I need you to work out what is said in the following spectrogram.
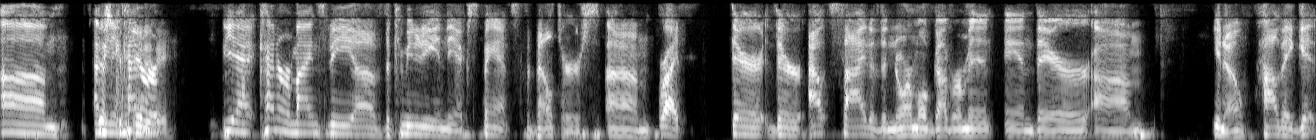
Um, I this mean, it kind of community. yeah, it kind of reminds me of the community in the Expanse, the Belters. Um, Right. They're they're outside of the normal government, and they're um, you know how they get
